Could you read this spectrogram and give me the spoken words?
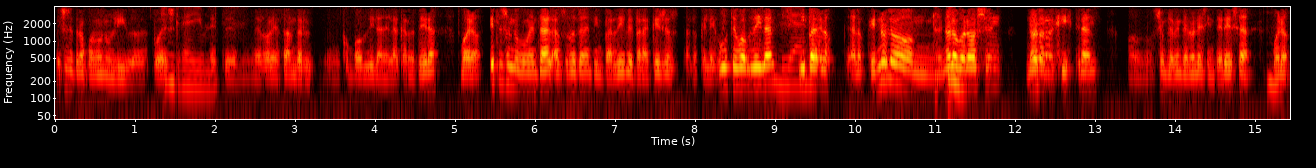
Eso se transformó en un libro después. Increíble. Este, de Rolling Thunder con Bob Dylan en la carretera. Bueno, este es un documental absolutamente imperdible para aquellos a los que les guste Bob Dylan y para los a los que no lo no lo conocen, no lo registran o simplemente no les interesa. Mm. Bueno,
